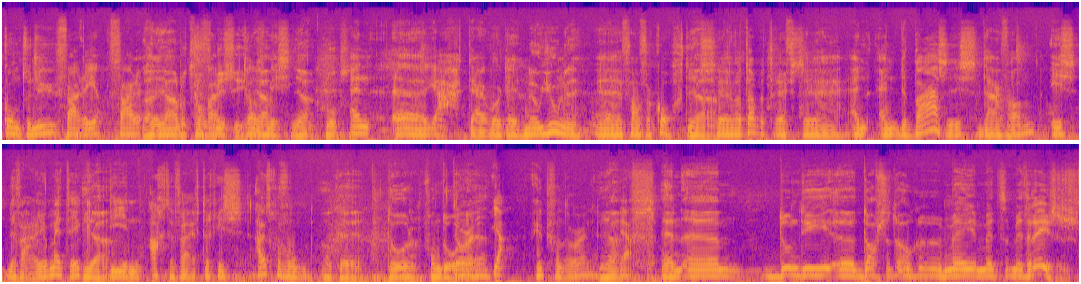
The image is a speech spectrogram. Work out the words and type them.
Continu varia, vari- Variabele eh, transmissie. transmissie. Ja, ja, klopt. En eh, ja, daar worden miljoenen eh, van verkocht. Dus Ja. eh, wat dat betreft... eh, en, en de basis daarvan is de Variomatic, Ja. die in 58 is uitgevonden. Oké, door, vandoor, Door, hè? ja, Huub van Doorn. Ja. ja. En ehm, doen die eh DAFs het ook mee met, met races?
